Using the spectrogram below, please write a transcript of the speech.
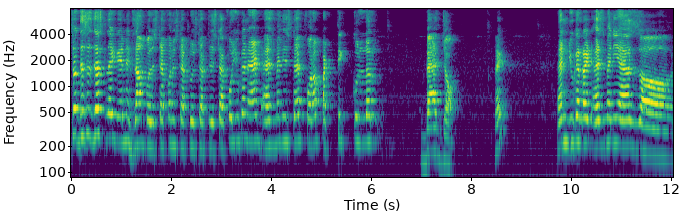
so this is just like an example step 1 step 2 step 3 step 4 you can add as many steps for a particular batch job right? And you can write as many as uh,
